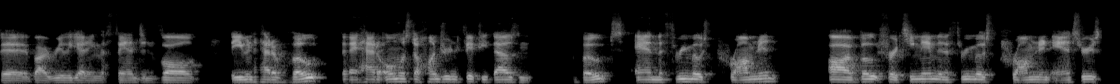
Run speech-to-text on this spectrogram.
they, by really getting the fans involved. They even had a vote. They had almost 150,000 votes, and the three most prominent uh, vote for a team name and the three most prominent answers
